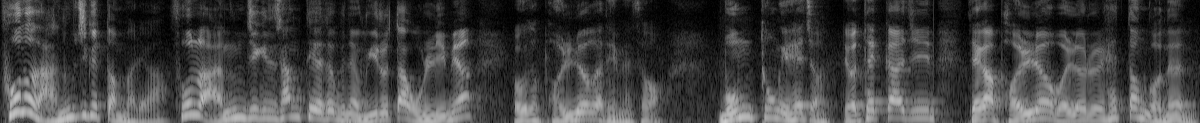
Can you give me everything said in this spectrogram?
손은 안 움직였단 말이야. 손을 안 움직이는 상태에서 그냥 위로 딱 올리면 여기서 벌려가 되면서 몸통의 회전. 여태까지 제가 벌려 벌려를 했던 거는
